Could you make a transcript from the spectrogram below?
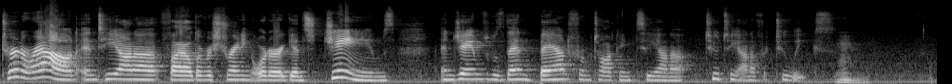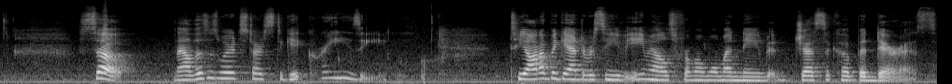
Turn around, and Tiana filed a restraining order against James, and James was then banned from talking to Tiana to Tiana for two weeks. Mm. So, now this is where it starts to get crazy. Tiana began to receive emails from a woman named Jessica Banderas.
